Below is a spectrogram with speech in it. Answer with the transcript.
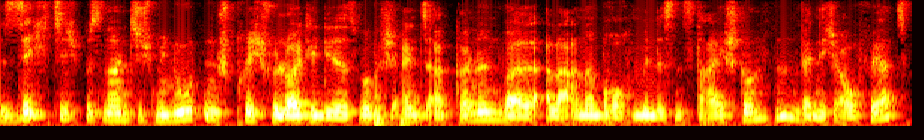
60 bis 90 Minuten, sprich für Leute, die das wirklich 1A können, weil alle anderen brauchen mindestens 3 Stunden, wenn nicht aufwärts.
